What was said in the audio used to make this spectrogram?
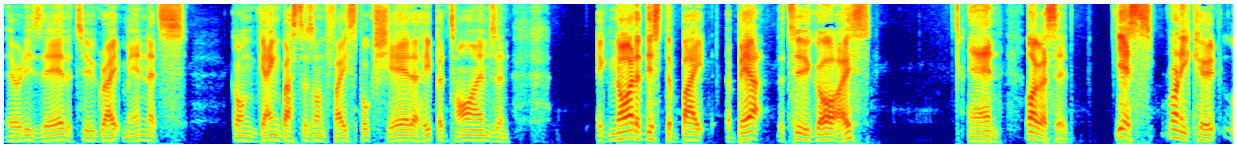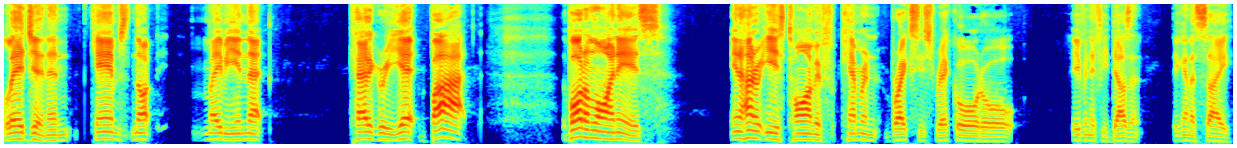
there it is there, the two great men. That's gone gangbusters on Facebook, shared a heap of times and ignited this debate about the two guys. And like I said, yes, Ronnie Coote, legend, and Cam's not maybe in that category yet, but the bottom line is in 100 years' time, if Cameron breaks this record or even if he doesn't, They're going to say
